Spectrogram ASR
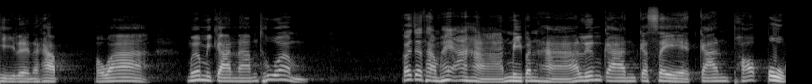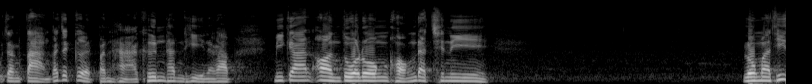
ทีเลยนะครับ เพราะว่าเมื่อมีการน้ำท่วม ก็จะทำให้อาหารมีปัญหาเรื่องการเกษตร การเพาะปลูกต่างๆ ก็จะเกิดปัญหาขึ้นทันทีนะครับ มีการอ่อนตัวลงของดัชนี ลงมาที่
